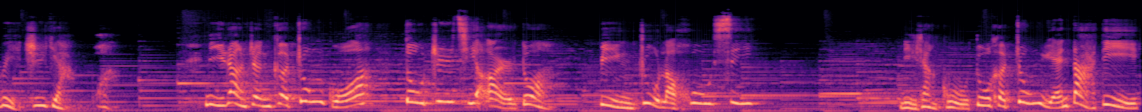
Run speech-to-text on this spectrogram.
为之仰望；你让整个中国都支起耳朵，屏住了呼吸；你让古都和中原大地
